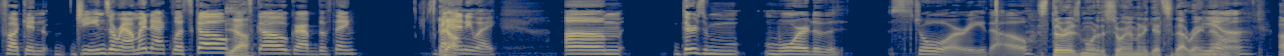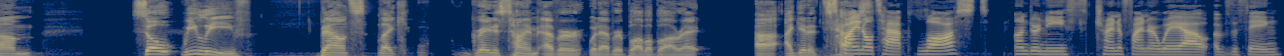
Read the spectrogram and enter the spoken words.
Fucking jeans around my neck. Let's go. Yeah. Let's go. Grab the thing. But Yeah. anyway, um, there's m- more to the story, though. There is more to the story. I'm going to get to that right Yeah. now. Um, so we leave, bounce like greatest time ever, whatever, blah blah blah. Right? Uh, I get a text. Spinal tap, lost underneath, trying to find our way out of the thing.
